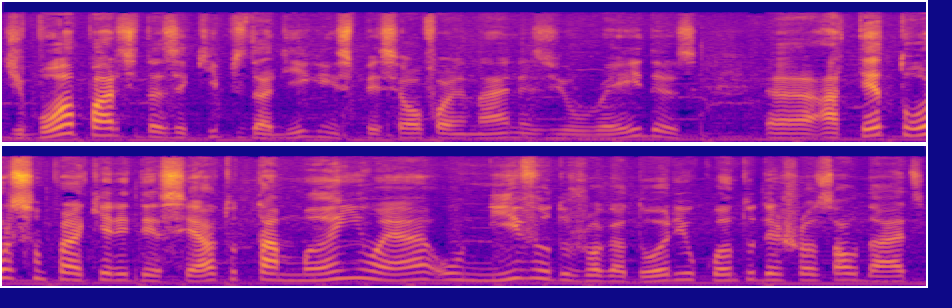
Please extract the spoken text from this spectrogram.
de boa parte das equipes da liga, em especial o 49ers e o Raiders, uh, até torçam para que ele dê certo. O tamanho é o nível do jogador e o quanto deixou saudades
